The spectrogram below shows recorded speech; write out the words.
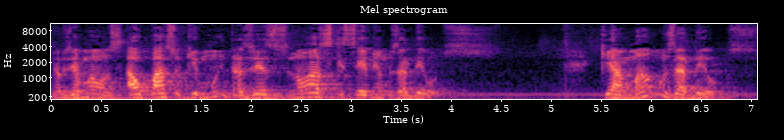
meus irmãos, ao passo que muitas vezes nós que servimos a Deus, que amamos a Deus,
